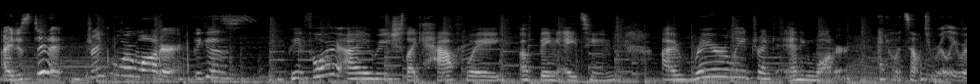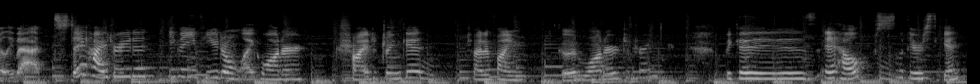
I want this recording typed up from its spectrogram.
I just did it. Drink more water because before I reached like halfway of being 18, I rarely drank any water. I know it sounds really, really bad. Stay hydrated. Even if you don't like water, try to drink it. Try to find good water to drink because it helps with your skin.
